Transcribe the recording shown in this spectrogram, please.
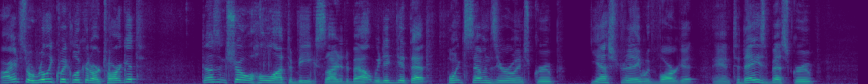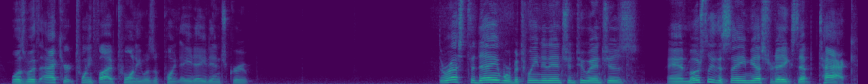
All right, so a really quick look at our target. Doesn't show a whole lot to be excited about. We did get that 0.70 inch group yesterday with Varget, and today's best group was with Accurate 2520, was a 0.88 inch group. The rest today were between an inch and two inches, and mostly the same yesterday, except TAC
